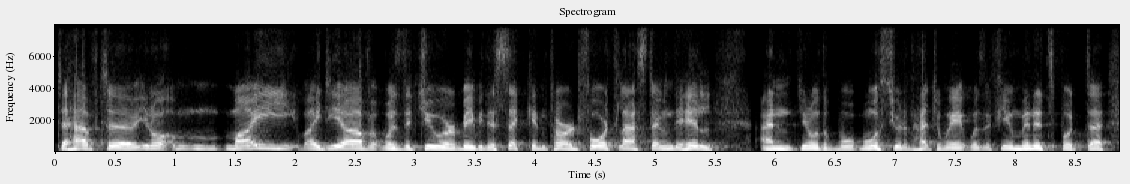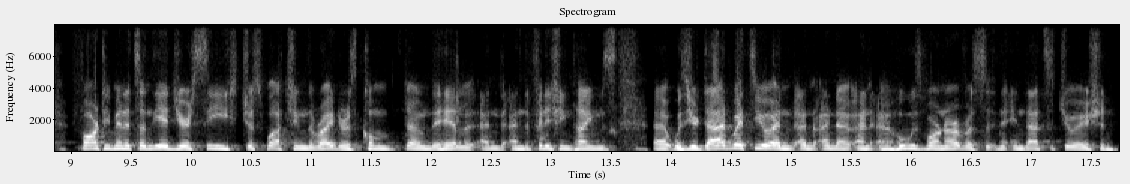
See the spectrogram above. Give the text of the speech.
to have to, you know, my idea of it was that you were maybe the second, third, fourth last down the hill. And you know the most you would have had to wait was a few minutes. But uh, 40 minutes on the edge of your seat just watching the riders come down the hill and and the finishing times uh, was your dad with you? And and and, and, and who was more nervous in, in that situation?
